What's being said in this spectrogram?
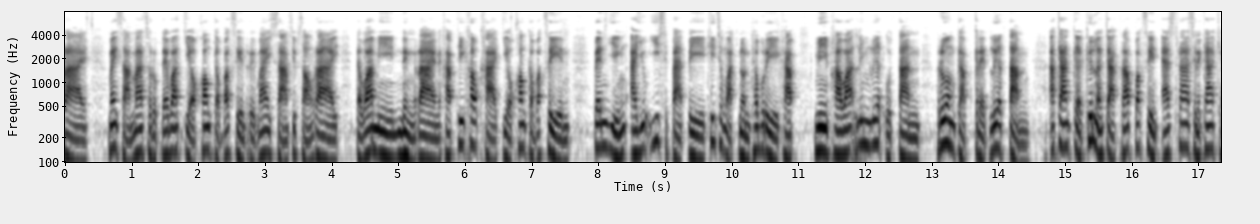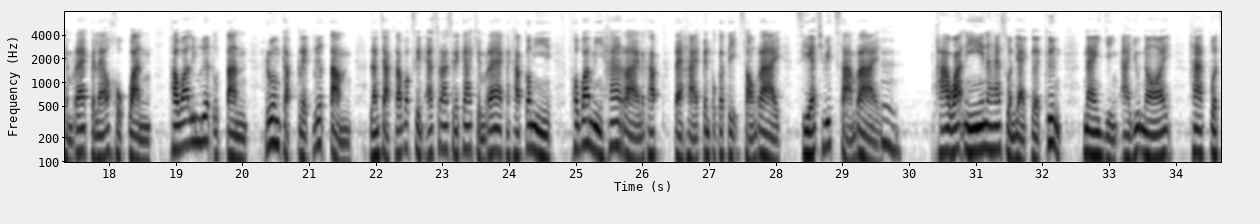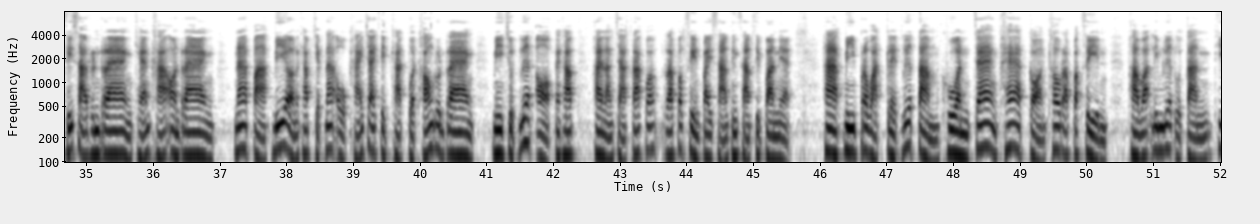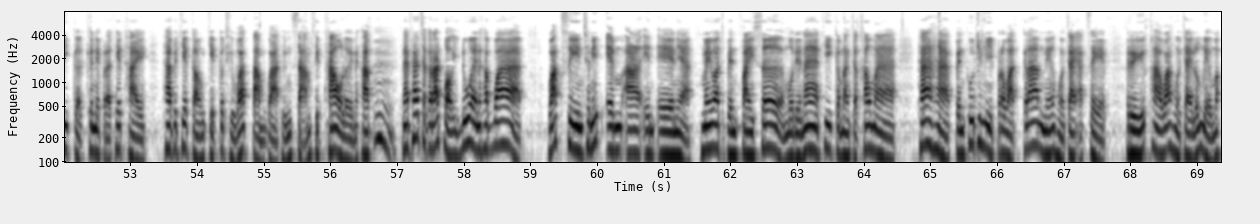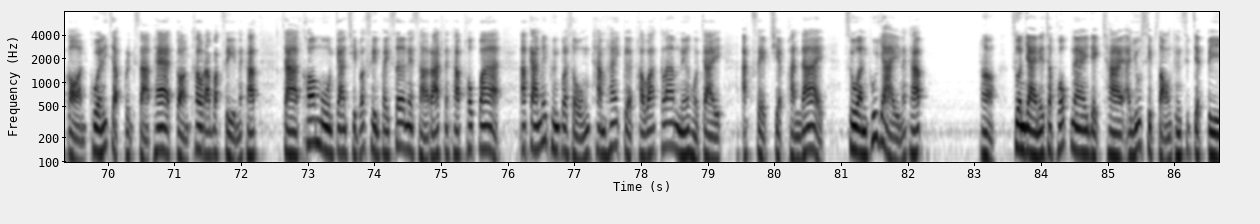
249 ราย ไม่สามารถสรุปได้ว่าเกี่ยวข้องกับวัคซีนหรือไม่ 32 ราย แต่ว่ามี 1 รายนะครับที่เข้าข่ายเกี่ยวข้องกับวัคซีน เป็นหญิงอายุ 28 ปีที่จังหวัดนนทบุรีครับ มีภาวะลิ่มเลือดอุดตัน ร่วมกับเกล็ดเลือดต่ำอาการเกิดขึ้นหลังจากรับวัคซีนแอสตราเซเนกาเข็มแรกไปแล้ว 6 วัน ภาวะลิ่มเลือดอุดตัน ร่วมกับเกล็ดเลือดต่ำ หลังจากรับวัคซีนแอสตราเซเนกาเข็มแรกนะครับ ก็มีพบว่ามี 5 รายนะครับ แต่หายเป็นปกติ 2 ราย เสียชีวิต 3 ราย ภาวะนี้นะฮะ ส่วนใหญ่เกิดขึ้นในหญิงอายุน้อย หากปวดศีรษะรุนแรง แขนขาอ่อนแรง หน้าปากเบี้ยวนะครับ เจ็บหน้าอก หายใจติดขัด ปวดท้องรุนแรง มีจุดเลือดออกนะครับ ภายหลังจากรับรับวัคซีนไป 3-30 วันเนี่ย หากมีประวัติเกล็ดเลือดต่ำ ควรแจ้งแพทย์ก่อนเข้ารับวัคซีน ภาวะลิ่มเลือดอุดตันที่เกิดขึ้นในประเทศไทย ถ้าไปเทียบกับอังกฤษก็ถือว่าต่ำกว่าถึง 30 เท่าเลยนะครับอืมนายแพทย์จักรรัตน์บอกอีกด้วยนะครับว่าวัคซีนชนิด mRNA เนี่ย ไม่ว่าจะเป็นไฟเซอร์โมเดอร์นาที่กำลังจะเข้ามา ถ้าหากเป็นผู้ที่มีประวัติกล้ามเนื้อหัวใจอักเสบ หรือภาวะหัวใจล้มเหลวมาก่อน ควรที่จะปรึกษาแพทย์ก่อนเข้ารับวัคซีนนะครับ จากข้อมูลการฉีดวัคซีนไฟเซอร์ในสหรัฐนะครับ พบว่าอาการไม่พึงประสงค์ทำให้เกิดภาวะกล้ามเนื้อหัวใจ อักเสบเฉียบพลันได้ ส่วนผู้ใหญ่นะครับอ่าส่วนใหญ่เนี่ยจะพบในเด็กชายอายุ 12-17 ปี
